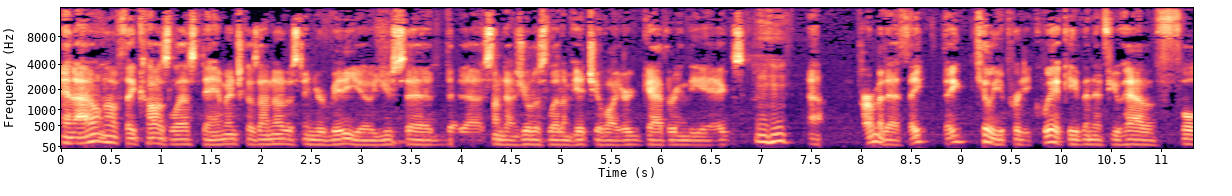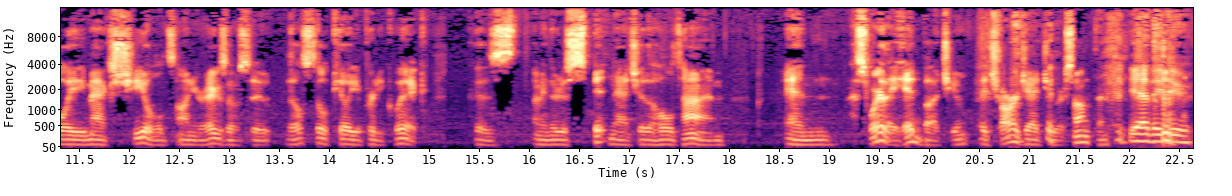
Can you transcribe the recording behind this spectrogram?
And I don't know if they cause less damage because I noticed in your video you said that uh, sometimes you'll just let them hit you while you're gathering the eggs. Mm-hmm. Permadeath, they they kill you pretty quick, even if you have fully maxed shields on your exosuit. They'll still kill you pretty quick because I mean they're just spitting at you the whole time, and I swear they headbutt you. They charge at you or something. yeah, they do.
